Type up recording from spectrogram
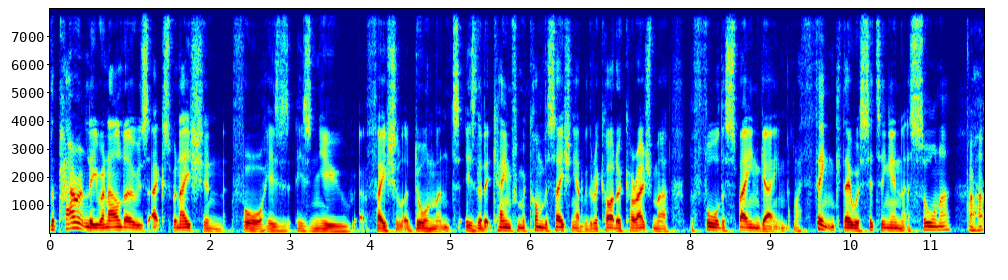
apparently Ronaldo's explanation for his his new uh, facial adornment is that it came from a conversation he had with Ricardo Quaresma before the Spain game, and I think they were sitting in a sauna, Uh-huh.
